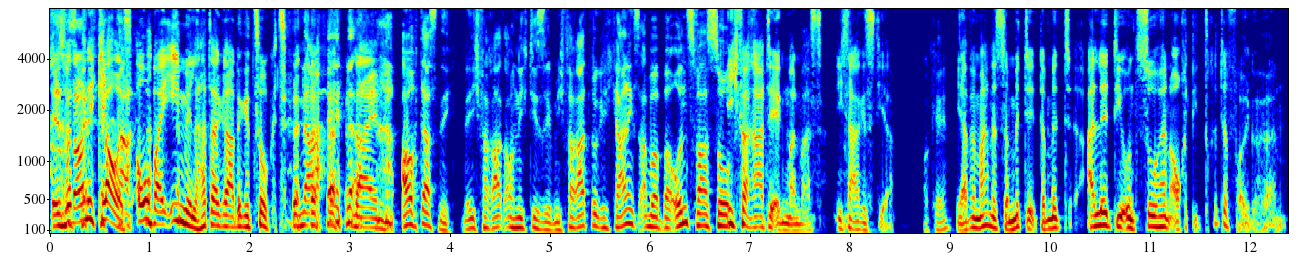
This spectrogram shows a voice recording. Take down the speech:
Es wird auch nicht Klaus. Oh, bei Emil hat er gerade gezuckt. Nein, Nein. Auch das nicht. Ich verrate auch nicht die Silben. Ich verrate wirklich gar nichts, aber bei uns war es so. Ich verrate irgendwann was. Ich sage es dir. okay. Ja, wir machen das, damit, damit alle, die uns zuhören, auch die dritte Folge hören.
